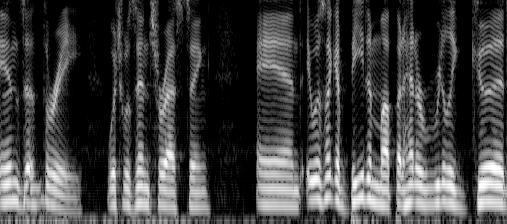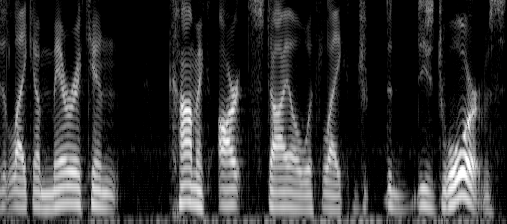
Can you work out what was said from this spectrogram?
Ends Mm-hmm. at three, which was interesting, and it was like a beat 'em up, but it had a really good like American comic art style with like d- d- these dwarves.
